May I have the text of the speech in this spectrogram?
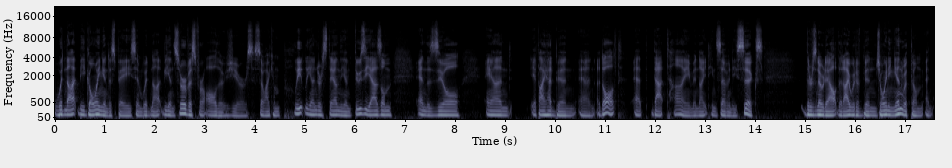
would not be going into space and would not be in service for all those years. So I completely understand the enthusiasm and the zeal. And if I had been an adult at that time in 1976, there's no doubt that I would have been joining in with them and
